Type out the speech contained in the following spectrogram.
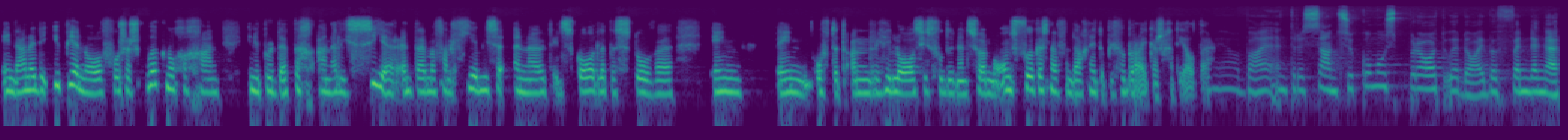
en dan het die IP navorsers ook nog gegaan en die produkte geanaliseer in terme van chemiese inhoud en skadelike stowwe en en of dit aan regulasies voldoen en so maar ons fokus nou vandag net op die verbruikersgedeelte. Ja, baie interessant. So kom ons praat oor daai bevindinge.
